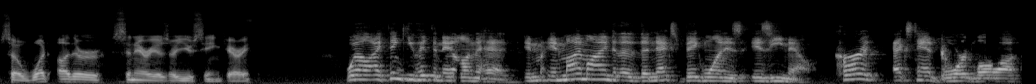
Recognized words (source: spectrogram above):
So what other scenarios are you seeing Carrie? well i think you hit the nail on the head. In, in my mind the, the next big one is is email. Current extant board law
